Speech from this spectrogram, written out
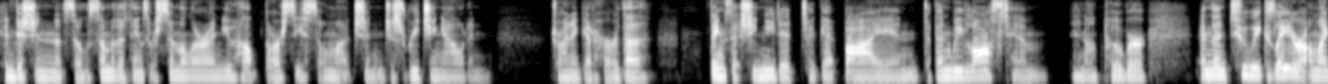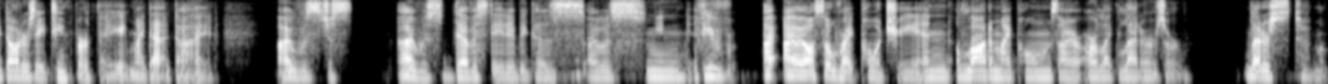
condition. So some of the things were similar. And you helped Darcy so much in just reaching out and trying to get her the things that she needed to get by. And then we lost him in October. And then two weeks later, on my daughter's 18th birthday, my dad died. I was just, I was devastated because I was, I mean, if you've, I, I also write poetry, and a lot of my poems are, are like letters or letters to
